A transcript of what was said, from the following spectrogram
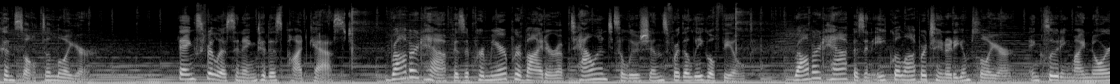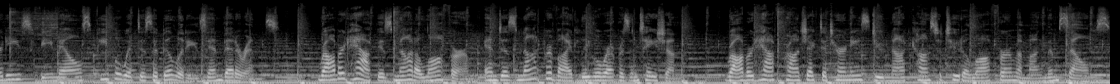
consult a lawyer. Thanks for listening to this podcast. Robert Half is a premier provider of talent solutions for the legal field. Robert Half is an equal opportunity employer, including minorities, females, people with disabilities, and veterans. Robert Half is not a law firm and does not provide legal representation. Robert Half project attorneys do not constitute a law firm among themselves.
